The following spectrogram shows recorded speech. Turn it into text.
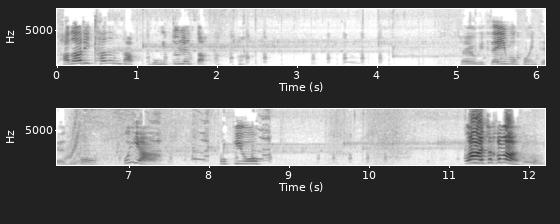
사다리 타는 닭, 목이 뚫렸다. 자, 여기 세이브 포인트 해두고, 호이야! 뽑기요. 와, 잠깐만!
